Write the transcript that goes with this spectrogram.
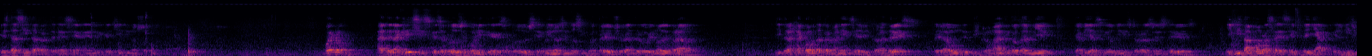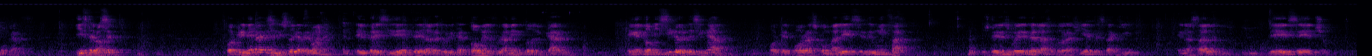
Esta cita pertenece a Enrique Chirino Soto. Bueno, ante la crisis que se produce política que se produce en 1958 durante el gobierno de Prado y tras la corta permanencia de Víctor Andrés, de la UNDE, diplomático también, que había sido ministro de Relaciones Exteriores, invita a Porras a desempeñar el mismo cargo. Y este lo acepta. Por primera vez en la historia peruana, el presidente de la República toma el juramento del cargo en el domicilio del designado, porque Porras convalece de un infarto. Ustedes pueden ver la fotografía que está aquí en la sala de ese hecho,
